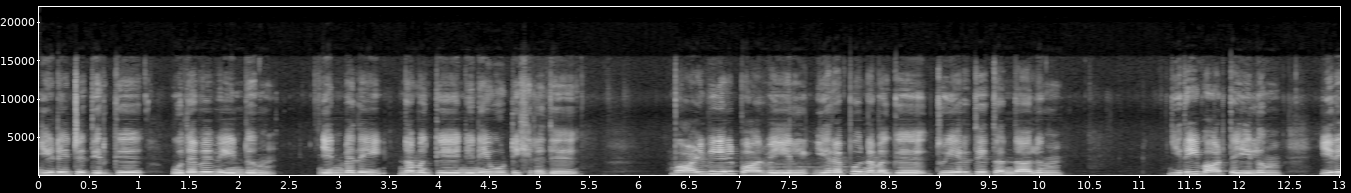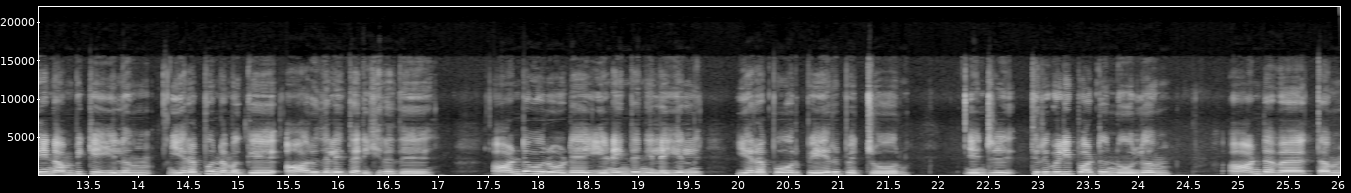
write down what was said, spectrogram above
ஈடேற்றத்திற்கு உதவ வேண்டும் என்பதை நமக்கு நினைவூட்டுகிறது. வாழ்வியல் பார்வையில் இறப்பு நமக்கு துயரத்தை தந்தாலும் இறை வார்த்தையிலும் இறை நம்பிக்கையிலும் இறப்பு நமக்கு ஆறுதலை தருகிறது. ஆண்டவரோடு இணைந்த நிலையில் இறப்போர் பேறு பெற்றோர் என்று திருவெளிப்பாட்டு நூலும் ஆண்டவர் தம்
